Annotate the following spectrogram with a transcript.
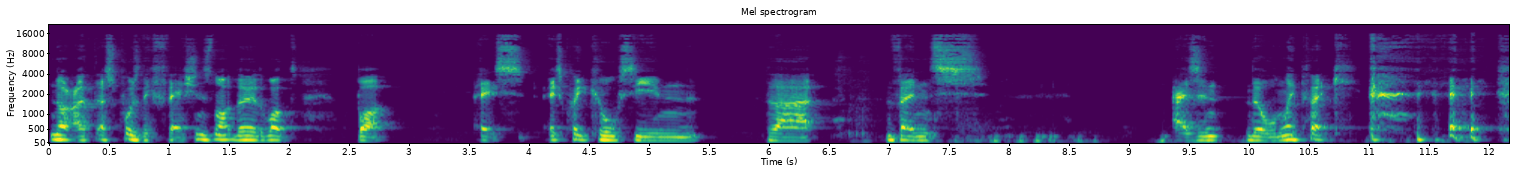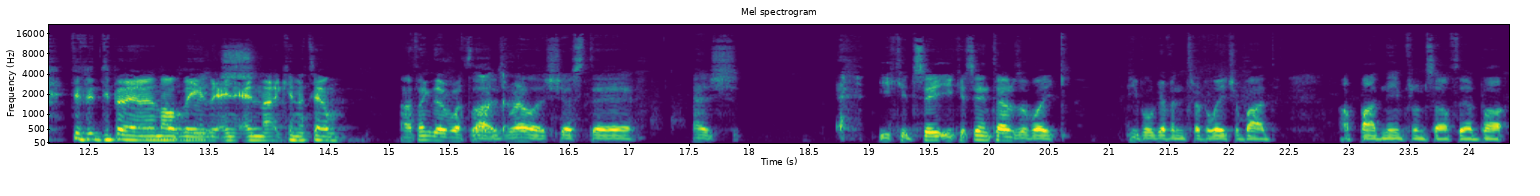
no. I, I suppose the freshens not the, the word, but it's it's quite cool seeing that Vince isn't the only pick. to, put- to put it in another way, in, in that kind of term. I think that with that as well, it's just uh, it's you could say you could say in terms of like people giving Triple H a bad a bad name for himself there, but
